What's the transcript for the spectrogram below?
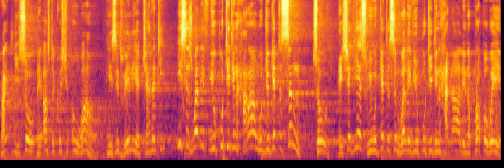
rightly so. They asked the question, "Oh wow, is it really a charity?" He says, "Well, if you put it in haram, would you get a sin?" So they said, "Yes, we would get a sin." Well, if you put it in halal in a proper way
